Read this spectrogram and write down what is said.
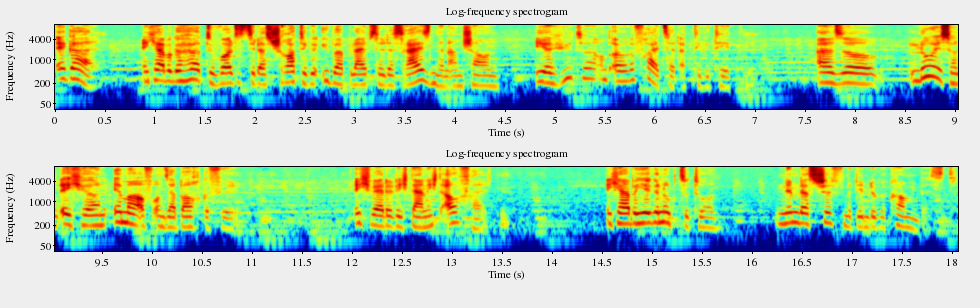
Egal. Ich habe gehört, du wolltest dir das schrottige Überbleibsel des Reisenden anschauen. Ihr Hüter und eure Freizeitaktivitäten. Also, Luis und ich hören immer auf unser Bauchgefühl. Ich werde dich da nicht aufhalten. Ich habe hier genug zu tun. Nimm das Schiff, mit dem du gekommen bist.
